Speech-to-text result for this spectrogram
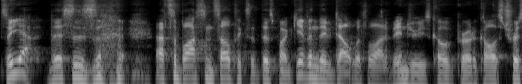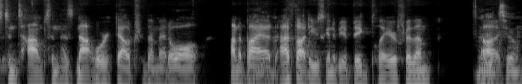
So yeah, this is that's the Boston Celtics at this point. Given they've dealt with a lot of injuries, COVID protocols, Tristan Thompson has not worked out for them at all on a buyout. I thought he was going to be a big player for them. Uh, too.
